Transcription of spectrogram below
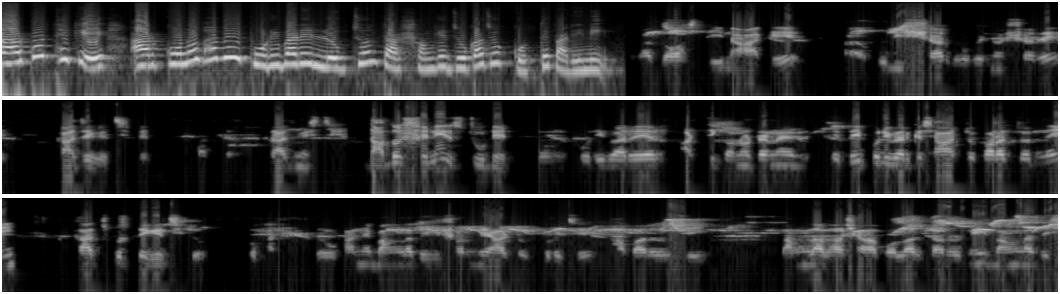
তারপর থেকে আর কোনোভাবেই পরিবারের লোকজন তার সঙ্গে যোগাযোগ করতে পারেনি। দশ দিন আগে উড়িষ্যার ভুবনেশ্বরে কাজে গেছিলেন রাজমিস্ত্রি। দ্বাদশ শ্রেণির স্টুডেন্ট পরিবারের আর্থিক অনটনের এতেই পরিবারকে সাহায্য করার জন্যই কাজ করতে গেছিল ওখানে। তো ওখানে বাংলাদেশের সঙ্গে আটক করেছে। আবারও সেই বাংলা ভাষা বলার কারণেই বাংলাদেশ।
